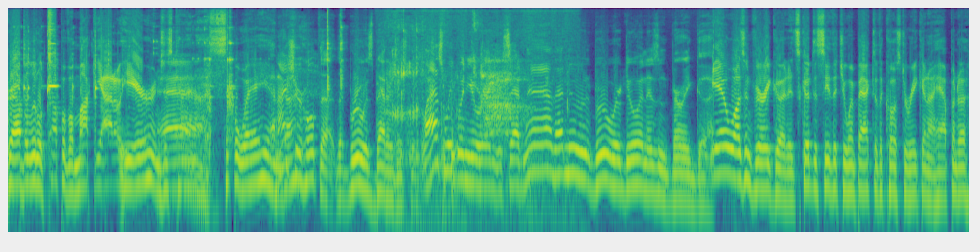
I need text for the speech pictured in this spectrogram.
grab a little cup of a macchiato here and just kind of sip away. And I uh, sure hope the, the brew is better this week. Last week when you were in, you said, nah, that new brew we're doing isn't very good. Yeah, it wasn't very good. It's good to see that you went back to the Costa Rican. I happen to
